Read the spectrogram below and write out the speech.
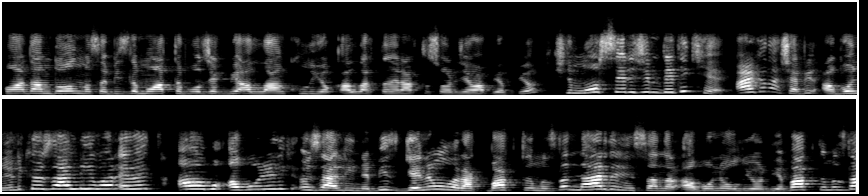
O adam da olmasa bizle muhatap olacak bir Allah'ın kulu yok. Allah'tan her hafta soru cevap yapıyor. Şimdi Mossericim dedi ki arkadaşlar bir abonelik özelliği var evet. Ama bu abonelik özelliğine biz genel olarak baktığımızda nereden insanlar abone oluyor diye baktığımızda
